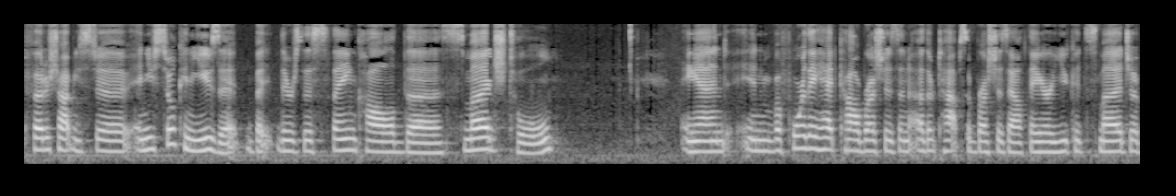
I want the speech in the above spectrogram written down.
Photoshop used to, and you still can use it, but there's this thing called the smudge tool. And in before they had Kyle brushes and other types of brushes out there, you could smudge a,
